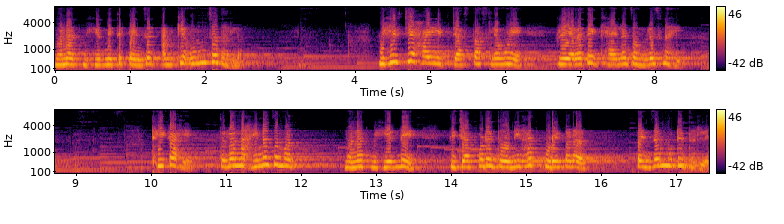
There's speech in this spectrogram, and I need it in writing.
म्हणत मिहीरने ते पेंजन आणखी उंच धरलं. मिहीरची हाईट जास्त असल्यामुळे प्रियाला ते घ्यायला जमलंच नाही. ठीक आहे तुला नाही ना जमत? म्हणत मिहिरने तिच्या पुढे दोन्ही हात पुढे करत पैंजण मुठीत धरले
